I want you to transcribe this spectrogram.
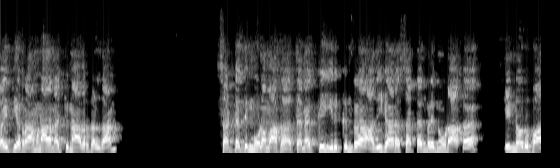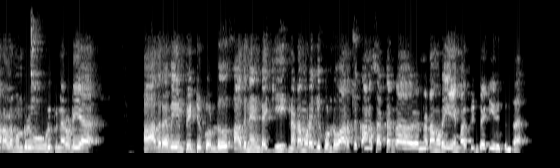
வைத்தியர் ராமநாதன் அச்சுனா அவர்கள்தான் சட்டத்தின் மூலமாக தனக்கு இருக்கின்ற அதிகார சட்டங்களின் ஊடாக இன்னொரு பாராளுமன்ற உறுப்பினருடைய ஆதரவையும் பெற்றுக்கொண்டு அதனை இன்றைக்கு நடைமுறைக்கு கொண்டு வரதுக்கான சட்டங்கள் நடைமுறையையும் பின்பற்றி இருக்கின்றார்.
